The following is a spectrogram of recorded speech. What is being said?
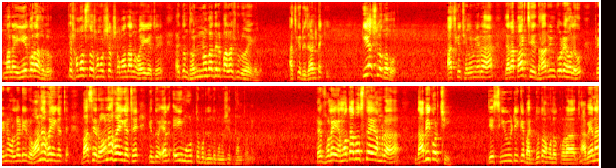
মানে ইয়ে করা হলো, যে সমস্ত সমস্যার সমাধান হয়ে গেছে, একদম ধন্যবাদের পালা শুরু হয়ে গেল। আজকে রেজাল্টটা কি? কী আসলো খবর? আজকে ছেলেমেয়েরা যারা পারছে, ধার ঋণ করে হলেও ট্রেনে অলরেডি রওনা হয়ে গেছে বাসে রওনা হয়ে গেছে, কিন্তু এই মুহূর্ত পর্যন্ত কোনো সিদ্ধান্ত নেই। তাই ফলে এমতাবস্থায় আমরা দাবি করছি যে সিইউটিকে বাধ্যতামূলক করা যাবে না।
